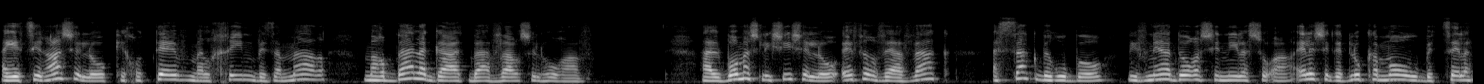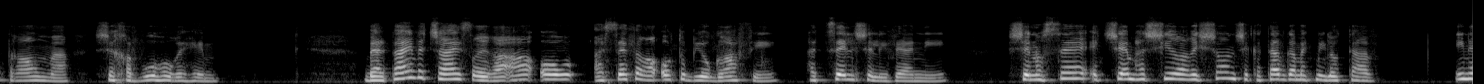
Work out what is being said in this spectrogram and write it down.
היצירה שלו ככותב, מלחין וזמר מרבה לגעת בעבר של הוריו. האלבום השלישי שלו, אפר ואבק, עסק ברובו בבני הדור השני לשואה, אלה שגדלו כמוהו בצל הטראומה שחוו הוריהם. ב-2019 ראה אור הספר האוטוביוגרפי, הצל שלי ואני, שנושא את שם השיר הראשון שכתב גם את מילותיו. הנה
